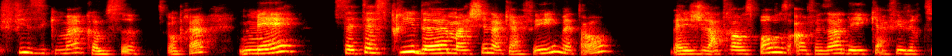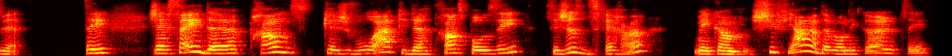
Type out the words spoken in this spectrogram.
physiquement comme ça, tu comprends? Mais cet esprit de machine à café, mettons, ben, je la transpose en faisant des cafés virtuels. J'essaie de prendre ce que je vois puis de le transposer. C'est juste différent, mais comme je suis fière de mon école, tu sais.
